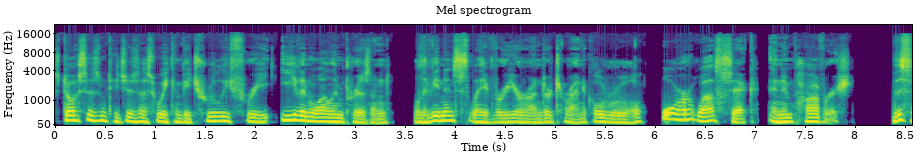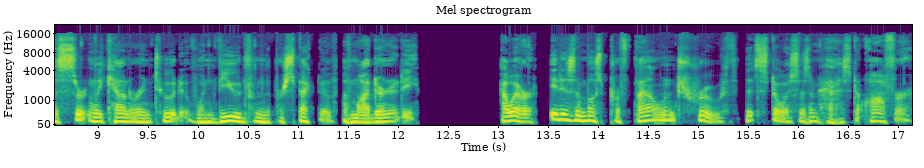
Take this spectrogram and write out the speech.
Stoicism teaches us we can be truly free even while imprisoned, living in slavery or under tyrannical rule, or while sick and impoverished. This is certainly counterintuitive when viewed from the perspective of modernity. However, it is the most profound truth that Stoicism has to offer.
